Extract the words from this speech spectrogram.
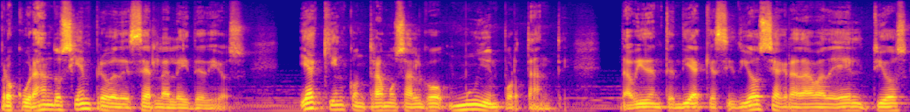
procurando siempre obedecer la ley de Dios. Y aquí encontramos algo muy importante. David entendía que si Dios se agradaba de él, Dios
